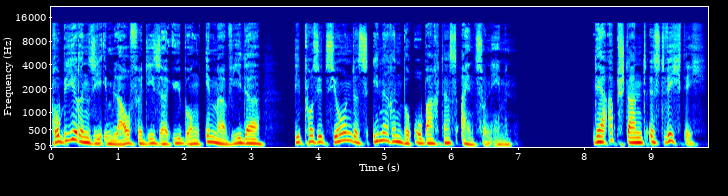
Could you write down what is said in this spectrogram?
Probieren Sie im Laufe dieser Übung immer wieder, die Position des inneren Beobachters einzunehmen. Der Abstand ist wichtig,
